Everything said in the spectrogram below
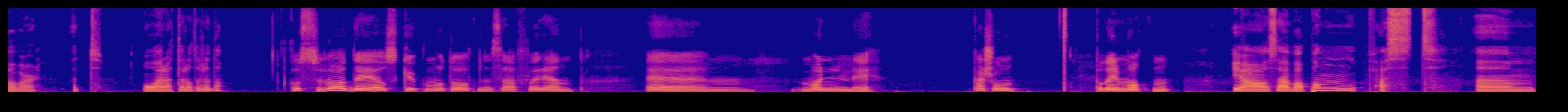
Var vel et år etter at det skjedde. Hvordan var det å skulle på en måte åpne seg for en eh, mannlig person på den måten? Ja, så jeg var på en fest um,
